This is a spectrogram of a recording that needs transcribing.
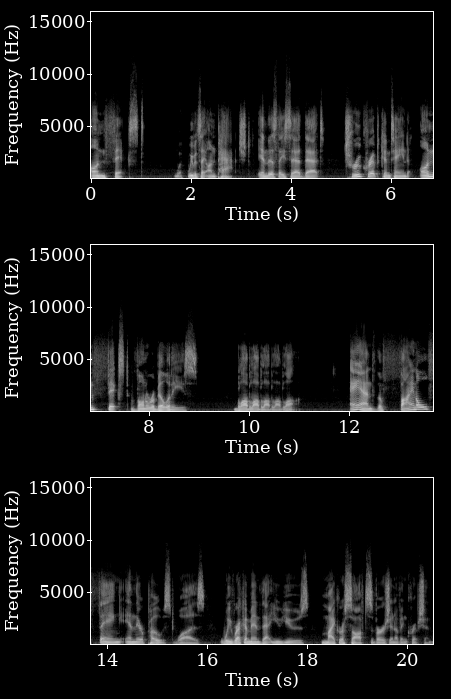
unfixed. We would say unpatched. In this, they said that TrueCrypt contained unfixed vulnerabilities blah, blah, blah, blah, blah. And the final thing in their post was we recommend that you use Microsoft's version of encryption,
